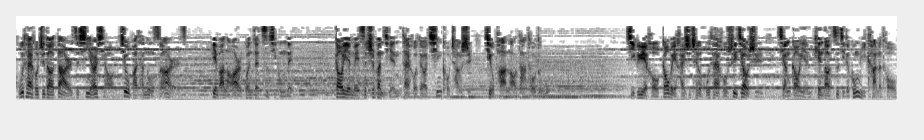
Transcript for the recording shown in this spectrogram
胡太后知道大儿子心眼小，就怕他弄死二儿子，便把老二关在自己宫内。高岩每次吃饭前，太后都要亲口尝试，就怕老大投毒。几个月后，高伟还是趁胡太后睡觉时，将高演骗到自己的宫里砍了头。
